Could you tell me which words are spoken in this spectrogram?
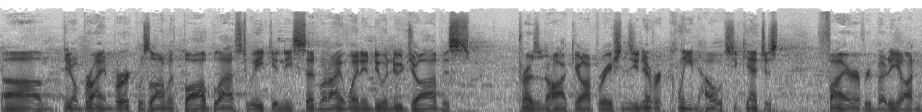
Um, you know, Brian Burke was on with Bob last week, and he said, when I went into a new job as president of hockey operations, you never clean house. You can't just fire everybody on,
